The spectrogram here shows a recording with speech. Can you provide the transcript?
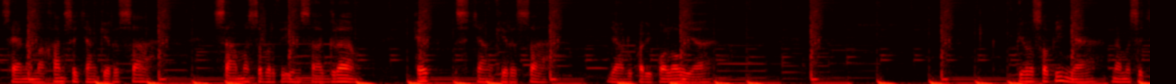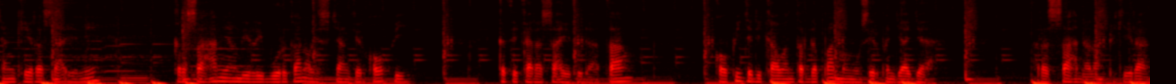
saya namakan secangkir resah, sama seperti Instagram, at secangkir resah. Jangan lupa di follow ya. Filosofinya, nama secangkir resah ini keresahan yang diliburkan oleh secangkir kopi. Ketika resah itu datang, kopi jadi kawan terdepan mengusir penjajah. Resah dalam pikiran.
